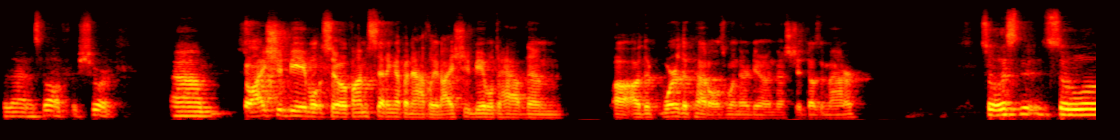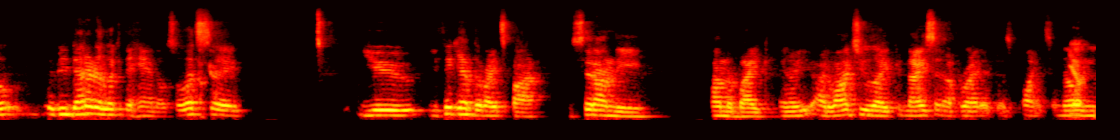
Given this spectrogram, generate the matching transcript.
for that as well, for sure. Um, So I should be able. So if I'm setting up an athlete, I should be able to have them. Uh, are the where are the pedals when they're doing this? It doesn't matter. So let's so it'd be better to look at the handle. So let's say you you think you have the right spot. You sit on the on the bike, and I'd want you like nice and upright at this point. So no, Yep.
